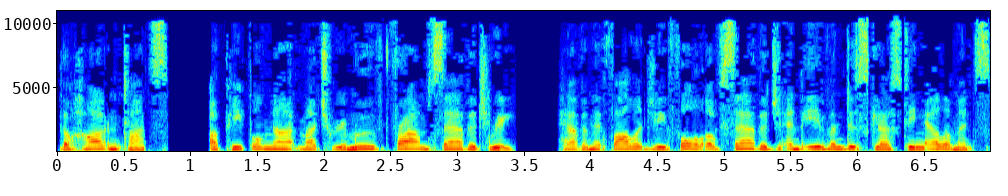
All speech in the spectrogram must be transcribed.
the Hottentots, a people not much removed from savagery, have a mythology full of savage and even disgusting elements.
